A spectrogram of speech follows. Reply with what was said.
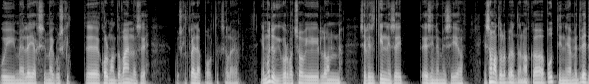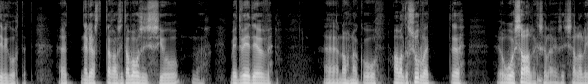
kui me leiaksime kuskilt eh, kolmanda vaenlase kuskilt väljapoolt, eks ole, ja ja muidugi Gorbatšovil on selliseid kinniseid esinemisi ja ja sama tuleb öelda noh, ka Putini ja Medvedjevi kohta, et et neli aastat tagasi Davosis ju noh, Medvedjev eh, noh, nagu avaldas survet eh, USA-l, eks ole, ja siis seal oli,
